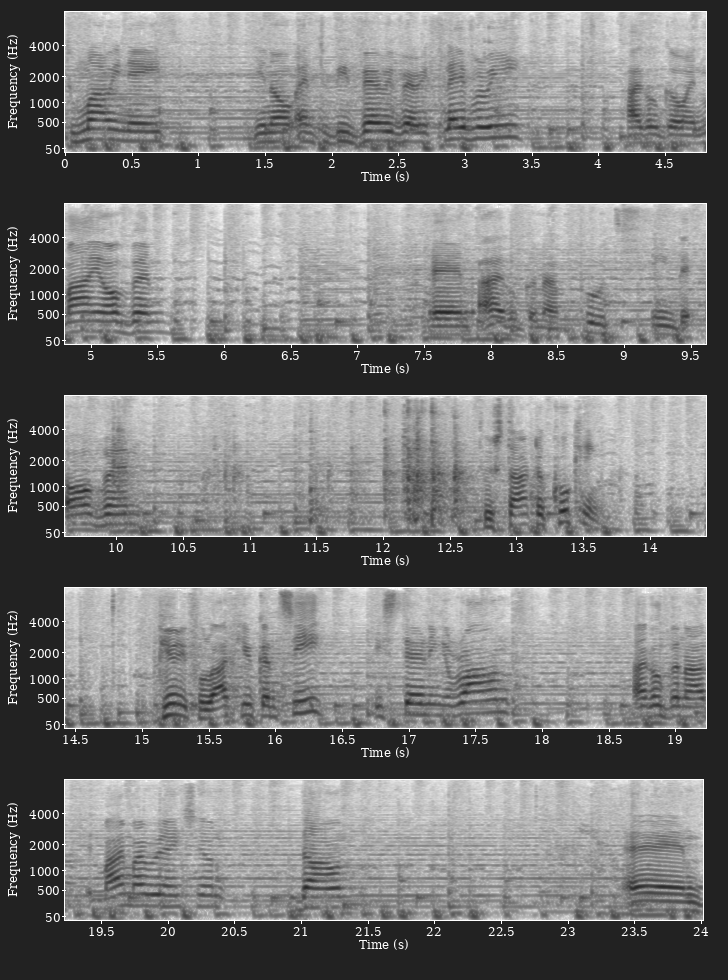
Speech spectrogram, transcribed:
to marinate, you know, and to be very, very flavory. I will go in my oven and I'm gonna put in the oven to start the cooking. Beautiful, as you can see, it's turning around. I'm gonna add my marination down and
